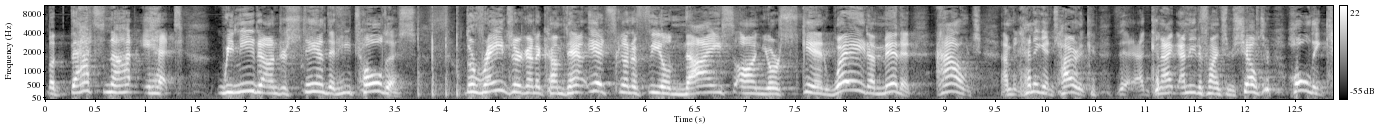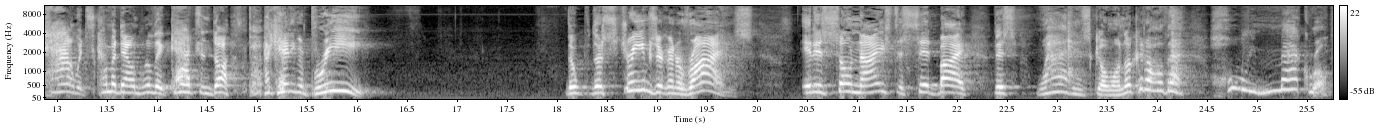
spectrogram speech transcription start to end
but that's not it. We need to understand that He told us the rains are going to come down. It's going to feel nice on your skin. Wait a minute. Ouch. I'm kind of getting tired. Can I, I need to find some shelter. Holy cow, it's coming down really cats and dogs. I can't even breathe. The, the streams are going to rise. It is so nice to sit by this. What is going? Look at all that. Holy mackerel.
